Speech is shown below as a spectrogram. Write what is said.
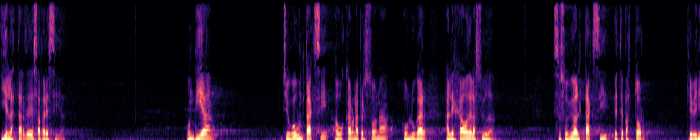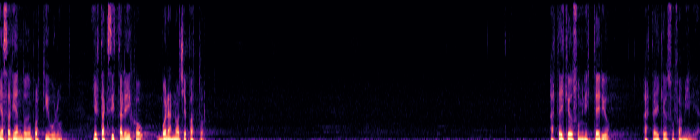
y en las tardes desaparecía. Un día llegó un taxi a buscar a una persona a un lugar alejado de la ciudad. Se subió al taxi este pastor que venía saliendo de un prostíbulo y el taxista le dijo, buenas noches pastor. Hasta ahí quedó su ministerio, hasta ahí quedó su familia.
